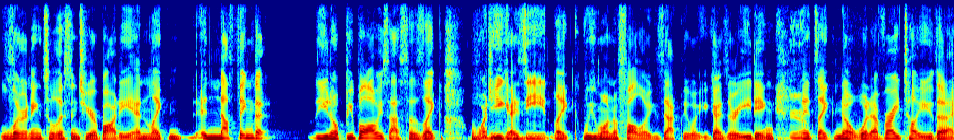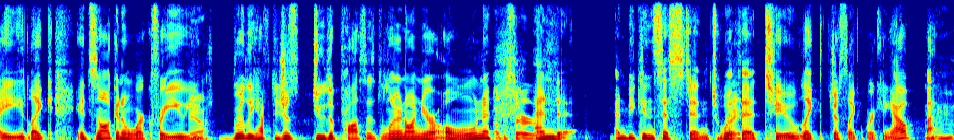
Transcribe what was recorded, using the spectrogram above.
learning to listen to your body and like n- and nothing that you know people always ask us like what do you guys eat like we want to follow exactly what you guys are eating and it's like no whatever i tell you that i eat like it's not going to work for you Yeah. you really have to just do the process learn on your own Observe. and and be consistent with Right. it too like just like working out but mm-hmm.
